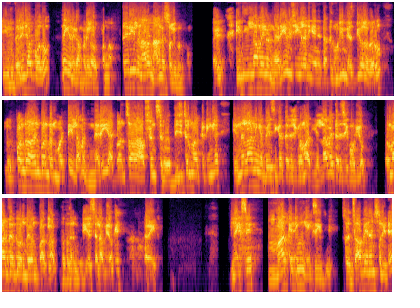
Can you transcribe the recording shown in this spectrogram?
இது தெரிஞ்சா போதும். நீங்க இந்த கம்பெனில ஒர்க் பண்ணலாம். தெரியலனாலும் நாங்க சொல்லிக் கொடுப்போம். ரைட் இது இல்லாம இன்னும் நிறைய விஷயங்களை நீங்க கத்துக்க முடியும். எஸ்பிஓல வெறும் ஒர்க் பண்றோம் ஏர்ன் பண்றது மட்டும் இல்லாம நிறைய அட்வான்ஸான ஆப்ஷன்ஸ் டிஜிட்டல் மார்க்கெட்டிங்ல என்னெல்லாம் நீங்க பேசிக்கா தெரிஞ்சுக்கணுமோ அது எல்லாமே தெரிஞ்சுக்க முடியும். ரொம்ப அடுத்தடுத்து ஒன் பை ஒன் பார்க்கலாம் எல்லாமே okay right next marketing executive so job என்னன்னு சொல்லிட்டு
